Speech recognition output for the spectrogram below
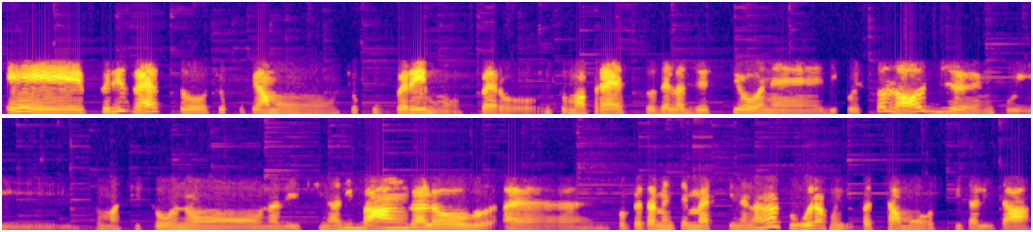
E per il resto ci occupiamo, ci occuperemo, spero, insomma, presto della gestione di questo lodge in cui insomma ci sono una decina di bungalow eh, completamente immersi nella natura, quindi facciamo ospitalità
